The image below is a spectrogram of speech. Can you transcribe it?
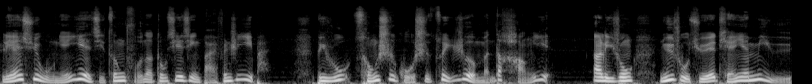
连续五年业绩增幅呢都接近百分之一百。比如从事股市最热门的行业，案例中女主角甜言蜜语，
